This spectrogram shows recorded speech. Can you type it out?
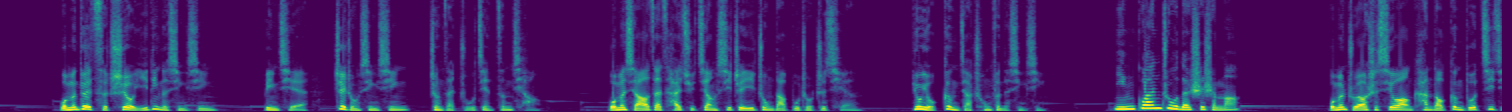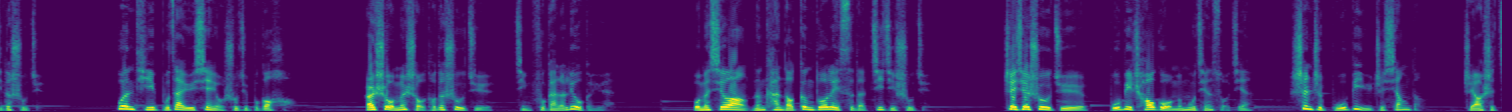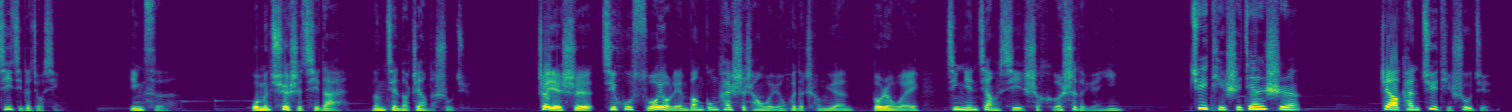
我们对此持有一定的信心，并且这种信心正在逐渐增强。我们想要在采取降息这一重大步骤之前，拥有更加充分的信心。您关注的是什么？我们主要是希望看到更多积极的数据。问题不在于现有数据不够好，而是我们手头的数据仅覆盖了六个月。我们希望能看到更多类似的积极数据。这些数据不必超过我们目前所见，甚至不必与之相等，只要是积极的就行。因此，我们确实期待能见到这样的数据。这也是几乎所有联邦公开市场委员会的成员都认为今年降息是合适的原因。具体时间是？这要看具体数据。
